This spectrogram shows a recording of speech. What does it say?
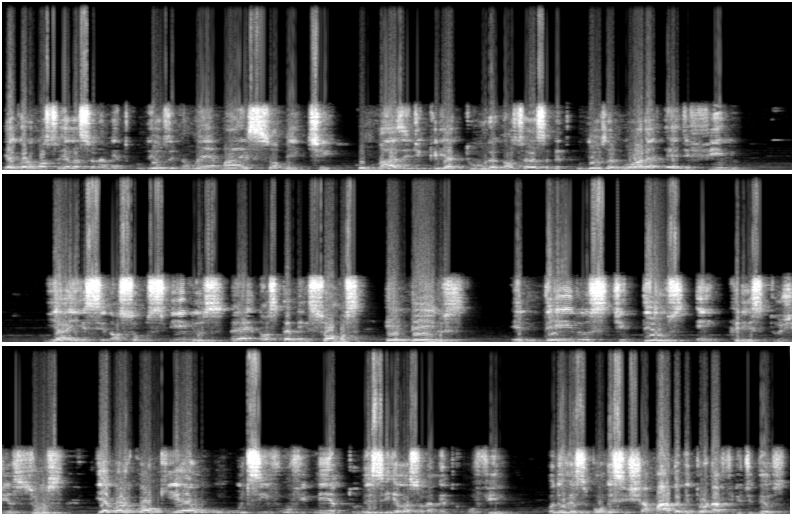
E agora o nosso relacionamento com Deus ele não é mais somente com base de criatura. Nosso relacionamento com Deus agora é de filho. E aí, se nós somos filhos, né, nós também somos herdeiros. Herdeiros de Deus em Cristo Jesus. E agora qual que é o, o desenvolvimento desse relacionamento como filho? Quando eu respondo esse chamado a me tornar filho de Deus,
